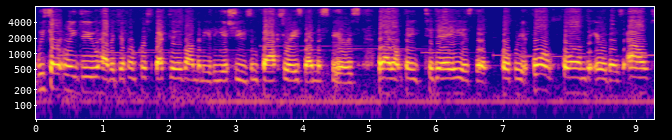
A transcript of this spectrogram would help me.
we certainly do have a different perspective on many of the issues and facts raised by Ms. Spears, but I don't think today is the appropriate forum to air those out.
